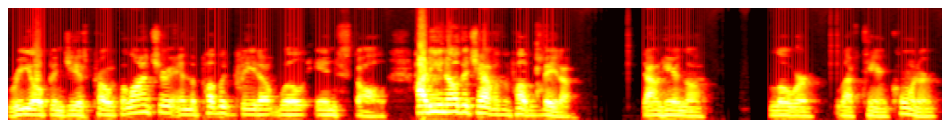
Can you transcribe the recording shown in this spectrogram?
reopen GS Pro with the launcher, and the public beta will install. How do you know that you have the public beta? Down here in the lower left-hand corner,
